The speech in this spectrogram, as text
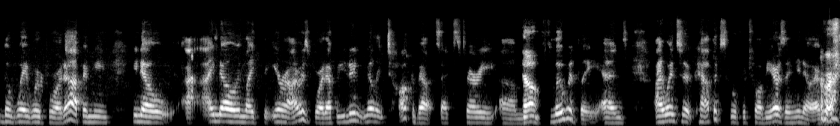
the way we're brought up. I mean, you know, I, I know in like the era I was brought up, you didn't really talk about sex very um, no. fluidly. And I went to Catholic school for 12 years, and you know, right.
